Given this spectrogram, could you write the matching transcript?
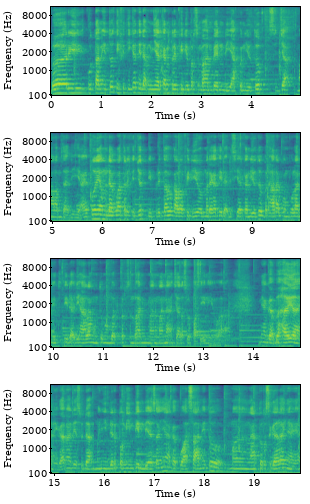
Berikutan itu TV3 tidak menyiarkan klip video persembahan band di akun YouTube sejak malam tadi. Apple yang mendakwa terkejut diberitahu kalau video mereka tidak disiarkan di YouTube Berharap kumpulan itu tidak dihalang untuk membuat persembahan mana-mana acara selepas ini. Wah ini agak bahaya nih karena dia sudah menyindir pemimpin. Biasanya kekuasaan itu mengatur segalanya ya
